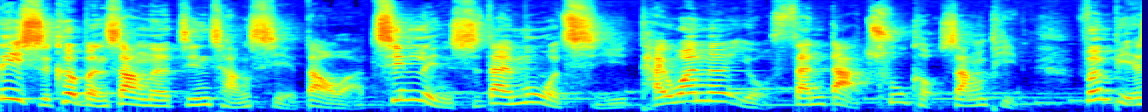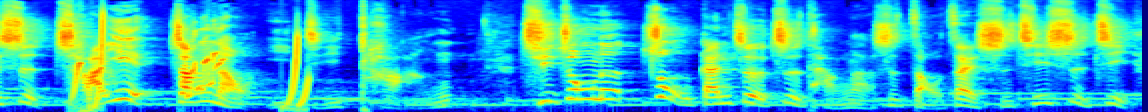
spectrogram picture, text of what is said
历史课本上呢，经常写到啊，清领时代末期，台湾呢有三大出口商品，分别是茶叶、樟脑以及糖。其中呢，重甘蔗制糖啊，是早在十七世纪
